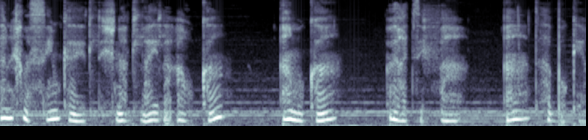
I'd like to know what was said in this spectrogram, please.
אתם נכנסים כעת לשנת לילה ארוכה, עמוקה ורציפה עד הבוקר.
